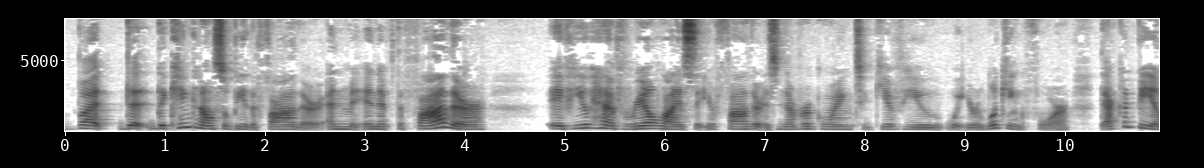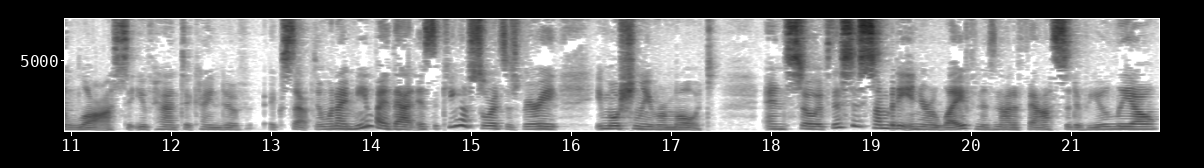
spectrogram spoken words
But the the king can also be the father, and and if the father, if you have realized that your father is never going to give you what you're looking for, that could be a loss that you've had to kind of accept. And what I mean by that is the King of Swords is very emotionally remote. And so if this is somebody in your life and is not a facet of you, Leo,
